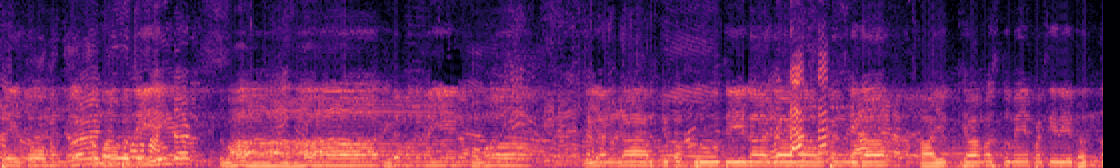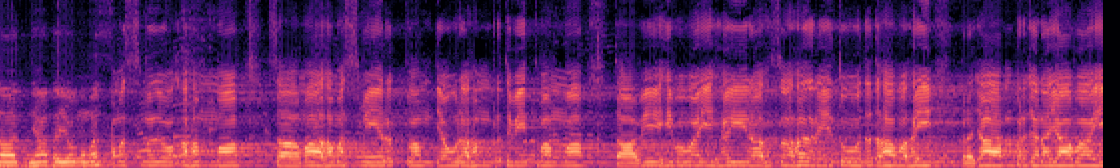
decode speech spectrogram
प्रेतो मञ्चमापते स्वाहा इदमग्नये नमः। मम प्रियन्नार्जुपब्रूतेलाजानापन्निका आयुख्यामस्तु मे पतिरे धन्दाज्ञातयो मम समस्मयो अहं सामाहमस्मि ऋत्वं द्यौरहं पृथिवी त्वं तावेहि वैहैरसह रेतो दधावहै प्रजां प्रजनया वै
